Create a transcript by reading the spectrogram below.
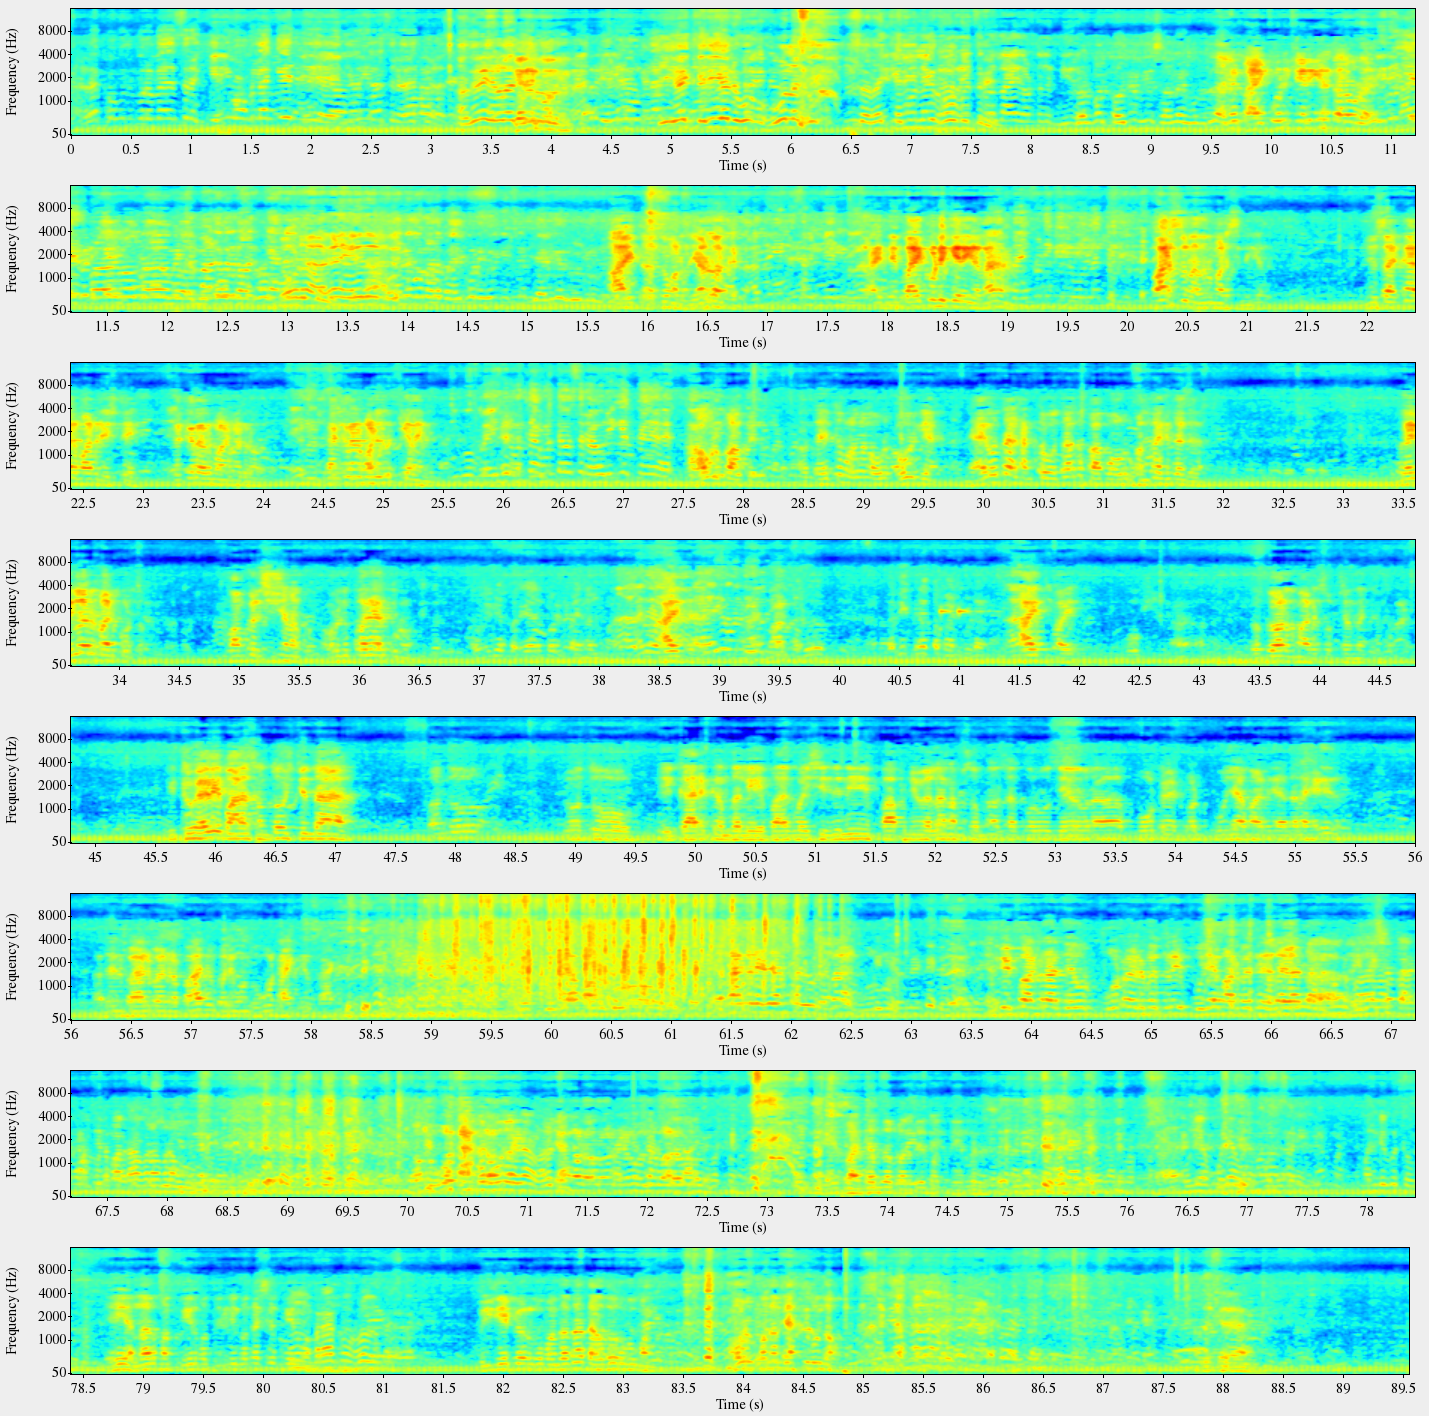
ಹಳ್ಳಕ್ಕೆ ಹೋಗುದು ಬರಬೇಡ ಸರ್ ಕೆರಿಗೆ ಹೋಗ್ಲಾಕೆ ನೀ- ನೀರು ಇಲ್ಲ ಸರ್ ಅದನ್ನೇ ಹೇಳೋದು. ಈಗ ಕೆರಿಯಲ್ಲಿ ಹೋಲ ಸರ್ ಕೆರಿ ನೀರು ಹೋಗ್ಬೇಕ್ರಿ ಸ್ವಲ್ಪ ಕೌದಿ ನೀರು ಸಣ್ಣ ಆಯ್ತು ಅದು ಮಾಡುದು. ಎರಡು ಹಾಕಿ. ಆಯ್ತು ನೀವು ಬಾಯ್ಕೋಡಿ ಕೆರೆಗನ? ಮಾಡಿಸು ಅದನ್ನ ಮಾಡಿಸಿ ಈಗ ನೀವು ಸರ್ಕಾರ ಮಾಡ್ರಿ ಇಷ್ಟೇ ತಕರಾರು ಮಾಡ್ಬೇಡ್ರಿ ಅವ್ರು. ತಕರಾರು ಮಾಡಿದ್ರು ಕೇಳಂಗಿಲ್ಲ. ಅವ್ರ ಪಾಪ ಇಲ್ಲ. ಅವ್ರಿಗೆ ನ್ಯಾಯಯುತ ಹಂತ ಹೋದಾಗ ಪಾಪ ಅವ್ರು ಬಂದಾಗಿದ್ದಾಗ ರೆಗ್ಯುಲರ್ ಮಾಡಿಕೊಡ್ತಾರೆ. ಕಾಂಪನ್ಸೇಷನ್ ಹಾಕೊಂಡು ಅವ್ರಿಗೆ ಪರಿಹಾರ ಕೊಡೋಣ ಅವರಿಗೆ ಪರಿಹಾರ ಕೊಟ್ಟು ಫೈನಲ್ ಆಯ್ತು ಓಕೆ. ಮಾಡಿ ಸ್ವಲ್ಪ ಚೆನ್ನಾಗಿ ಇಟ್ಟು ಹೇಳಿ ಬಹಳ ಸಂತೋಷದಿಂದ ಬಂದು ಇವತ್ತು ಈ ಕಾರ್ಯಕ್ರಮದಲ್ಲಿ ಭಾಗವಹಿಸಿದ್ದೀನಿ. ಪಾಪ ನೀವೆಲ್ಲ ನಮ್ಮ ಸಂಬಂಧ ಸಾಕೋರು ದೇವರ ಫೋಟೋ ಇಟ್ಕೊಂಡು ಪೂಜೆ ಮಾಡಿರಿ ಅದೆಲ್ಲ ಹೇಳಿದ್ರು. ಅದೇನು ಬೇಡ ಬೇಡ್ರಪ್ಪ ನೀವು ಬರೀ ಒಂದು ಊಟ ಹಾಕಿದ್ರೆ ಸಾಕು. ಪೂಜೆ ಮಾಡುದು ಎಲ್ಲ ಕಡೆ ಇದೆ ಅಂತ ಇವ್ರೆಲ್ಲ ಎಂ ಬಿ ಪಾಂಡ್ರ ದೇವ್ರ ಫೋಟೋ ಇಡ್ಬೇಕ್ರಿ ಪೂಜೆ ಮಾಡ್ಬೇಕ್ರಿ ಎಲ್ಲ ಹೇಳ್ತಾರ. ಒಂದು ಓಟ್ ಹಾಕ್ರಿ ಅವ್ರು ಪೂಜೆ ಮಾಡೋರು? ನೀವು ಮಾಡೋರು. ಬಂದಿದ್ದು ಏ ಎಲ್ಲಾರು ಮತ್ತೆ ತೀರ್ಮ ಮತ್ತೆ ಇಲ್ಲಿ ಗೊತ್ತಾಗ್ತದೆ ನೀರ್ ಬರಾಕ್ ಹೋಗ್ಬೇಕು. ಬಿಜೆಪಿ ಅವ್ರಿಗೂ ಬಂದದ ದಳದವ್ರಿಗೂ ಬಂದ ಅವ್ರಿಗೆ ಬಂದ ಜಾಸ್ತಿ ಬಂದವ. ಅದಕ್ಕೆ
